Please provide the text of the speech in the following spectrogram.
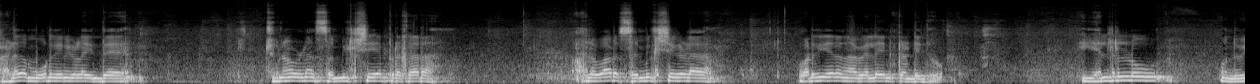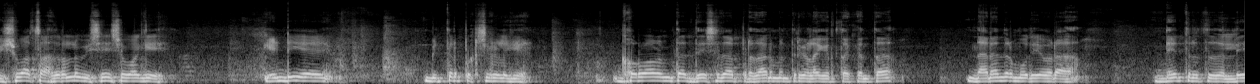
ಕಳೆದ ಮೂರು ದಿನಗಳ ಹಿಂದೆ ಚುನಾವಣಾ ಸಮೀಕ್ಷೆಯ ಪ್ರಕಾರ ಹಲವಾರು ಸಮೀಕ್ಷೆಗಳ ವರದಿಯನ್ನು ನಾವೆಲ್ಲ ಏನು ಕಂಡಿದ್ದು, ಎಲ್ಲರಲ್ಲೂ ಒಂದು ವಿಶ್ವಾಸ, ಅದರಲ್ಲೂ ವಿಶೇಷವಾಗಿ ಎನ್ ಡಿ ಎ ಮಿತ್ರ ಪಕ್ಷಗಳಿಗೆ ಗೌರವಾನ್ವಿತ ದೇಶದ ಪ್ರಧಾನಮಂತ್ರಿಗಳಾಗಿರ್ತಕ್ಕಂಥ ನರೇಂದ್ರ ಮೋದಿಯವರ ನೇತೃತ್ವದಲ್ಲಿ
